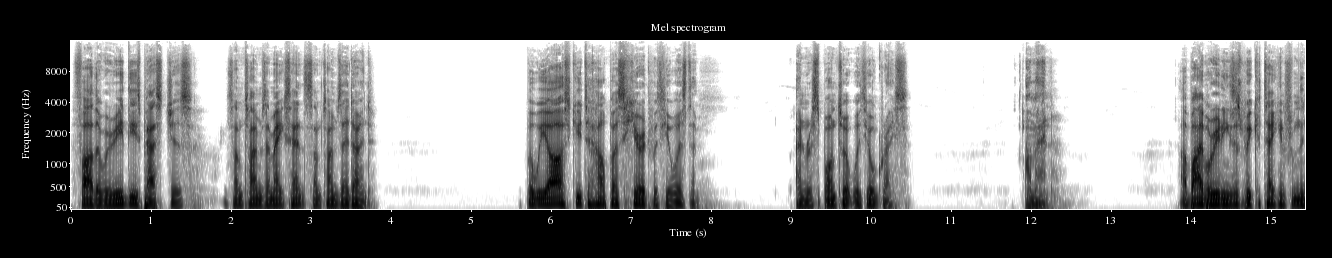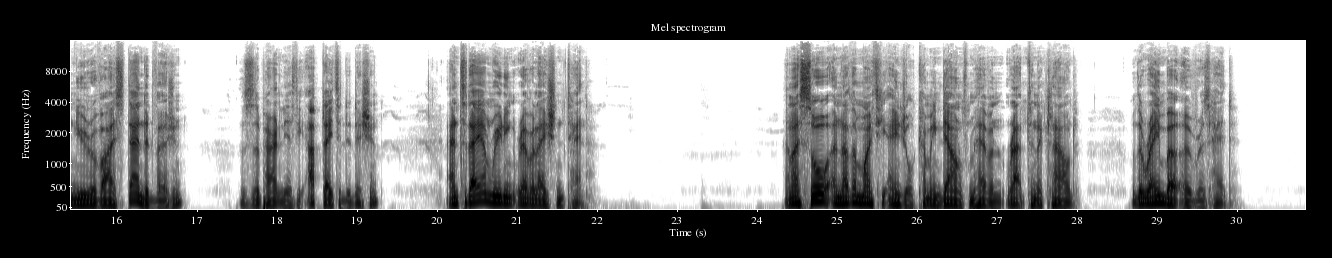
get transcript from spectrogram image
Father, we read these passages. Sometimes they make sense, sometimes they don't. But we ask you to help us hear it with your wisdom and respond to it with your grace. Amen. Our Bible readings this week are taken from the New Revised Standard Version. This is apparently as the updated edition. And today I'm reading Revelation 10. And I saw another mighty angel coming down from heaven, wrapped in a cloud, with a rainbow over his head.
